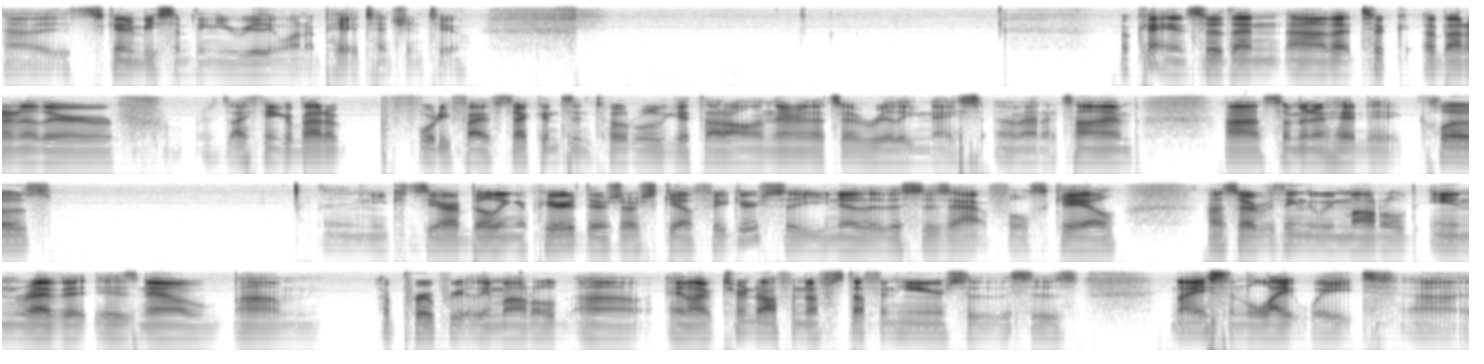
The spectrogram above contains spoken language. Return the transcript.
uh, it's going to be something you really want to pay attention to. Okay, and so then uh, that took about another, I think about a 45 seconds in total to get that all in there. That's a really nice amount of time. Uh, so I'm going to go ahead and hit close. And you can see our building appeared. There's our scale figure, so you know that this is at full scale. Uh, so everything that we modeled in Revit is now um, appropriately modeled. Uh, and I've turned off enough stuff in here so this is nice and lightweight. Uh,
